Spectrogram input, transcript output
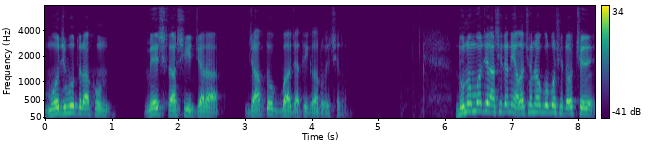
মজবুত রাখুন মেষ রাশির যারা জাতক বা জাতিকা রয়েছেন। দু নম্বর যে রাশিটা নিয়ে আলোচনা করব সেটা হচ্ছে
